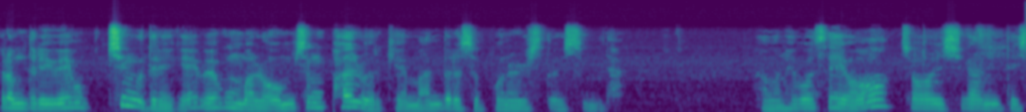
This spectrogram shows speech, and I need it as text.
여러분들이 외국 친구들에게 외국말로 음성 파일로 이렇게 만들어서 보낼 수도 있습니다. 한번 해보세요. 좋은 시간 되시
